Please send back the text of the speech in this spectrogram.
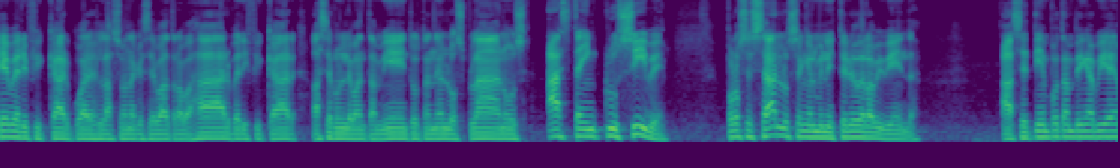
que verificar cuál es la zona que se va a trabajar, verificar, hacer un levantamiento, tener los planos, hasta inclusive procesarlos en el Ministerio de la Vivienda. Hace tiempo también había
